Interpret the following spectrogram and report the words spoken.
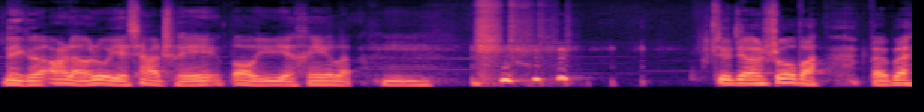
那个二两肉也下垂，鲍鱼也黑了，嗯，就这样说吧，拜拜。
